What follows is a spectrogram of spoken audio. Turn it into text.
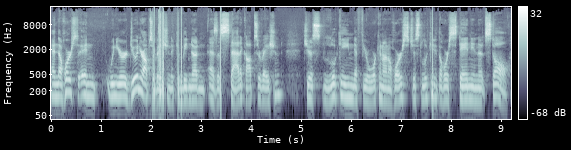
and the horse, and when you're doing your observation, it can be done as a static observation. Just looking, if you're working on a horse, just looking at the horse standing in its stall.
